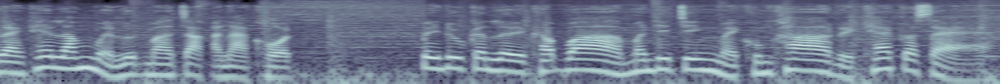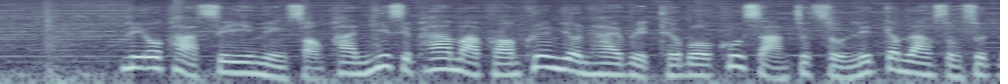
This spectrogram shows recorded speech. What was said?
แรงเท่ล้ำเหมือนหลุดมาจากอนาคต ไปดูกันเลยครับว่ามันดีจริงไหมคุ้มค่าหรือแค่กระแส Leopard C1 2025 มาพร้อมเครื่องยนต์ไฮบริดเทอร์โบคู่ 3.0 ลิตรกำลังสูงสุด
